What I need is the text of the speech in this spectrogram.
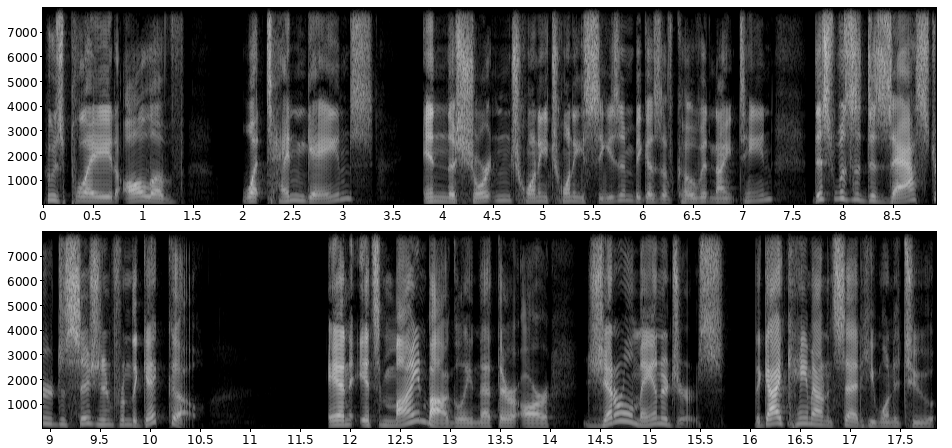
who's played all of, what, 10 games in the shortened 2020 season because of COVID 19. This was a disaster decision from the get go. And it's mind boggling that there are general managers. The guy came out and said he wanted to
